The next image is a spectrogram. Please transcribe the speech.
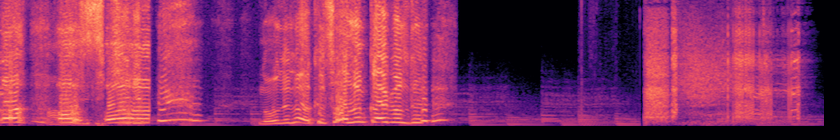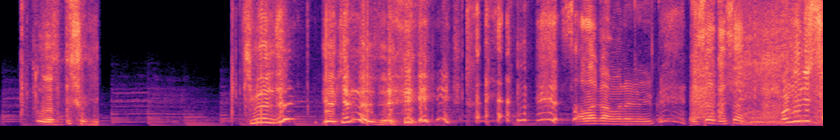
Oh! Oh! Oh! Ne oluyor lan akıl sağlığım kayboldu. Orası çok iyi. Kim öldü? Görkem mi öldü? Salak amına koyayım. Esat Esat. Ananı s-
